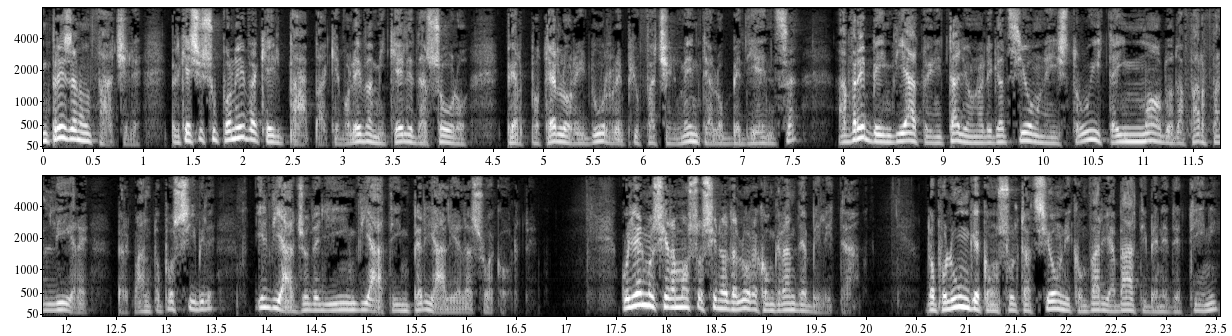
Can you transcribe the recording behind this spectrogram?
Impresa non facile, perché si supponeva che il Papa, che voleva Michele da solo per poterlo ridurre più facilmente all'obbedienza, avrebbe inviato in Italia una legazione istruita in modo da far fallire, per quanto possibile, il viaggio degli inviati imperiali alla sua corte. Guglielmo si era mosso sino ad allora con grande abilità. Dopo lunghe consultazioni con vari abati benedettini,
